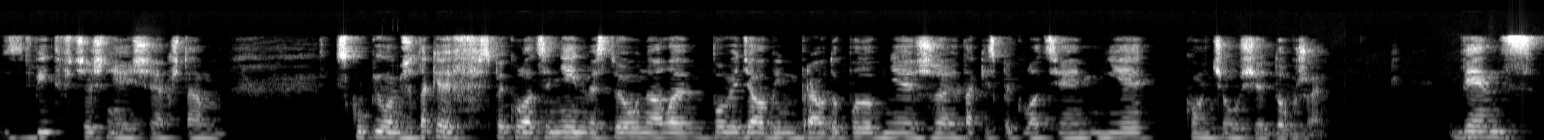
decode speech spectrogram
z bitw wcześniejszych jak tam skupiłem, że takie spekulacje nie inwestują, no ale powiedziałbym prawdopodobnie, że takie spekulacje nie kończą się dobrze. Więc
